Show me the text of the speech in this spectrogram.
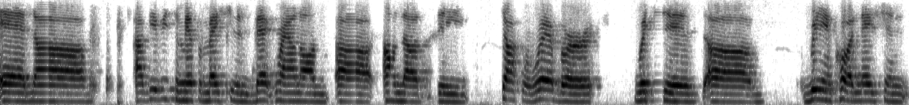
And um, I'll give you some information, and background on uh, on uh, the chakra rare bird, which is um, reincarnation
